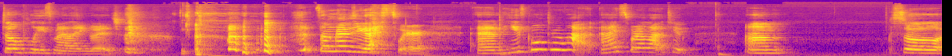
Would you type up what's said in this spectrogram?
don't police my language. sometimes you gotta swear. And he's going through a lot, and I swear a lot too. Um, so,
